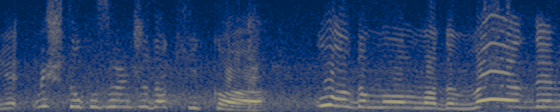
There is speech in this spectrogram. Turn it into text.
79. dakika. Vurdum olmadı. Verdim.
